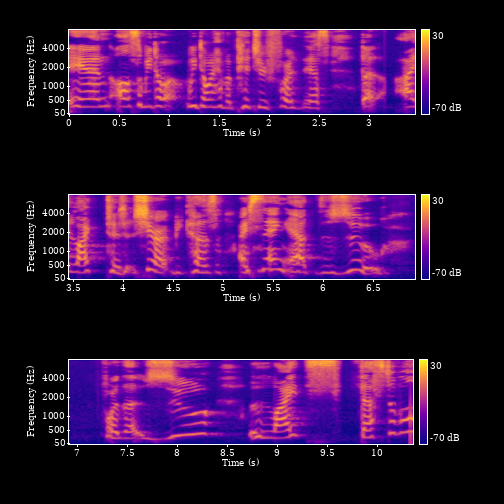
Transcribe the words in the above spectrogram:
And also we don't, we don't have a picture for this, but I like to share it because I sang at the zoo for the Zoo Lights Festival.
